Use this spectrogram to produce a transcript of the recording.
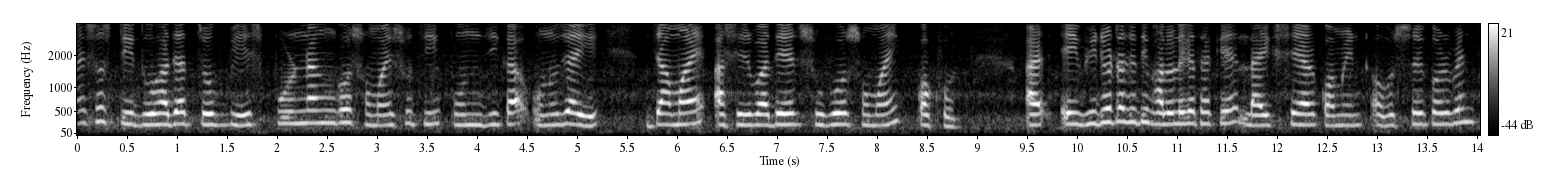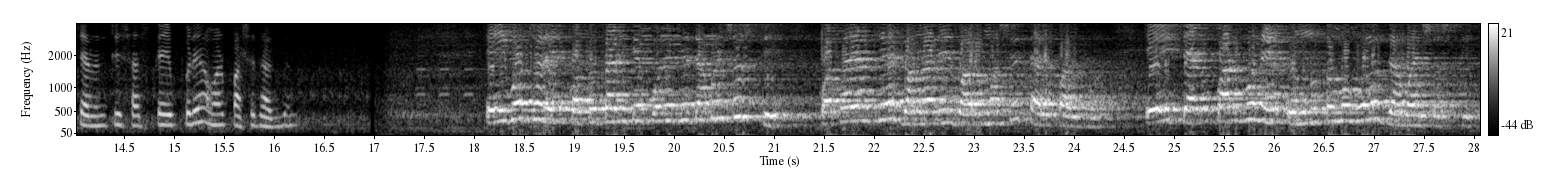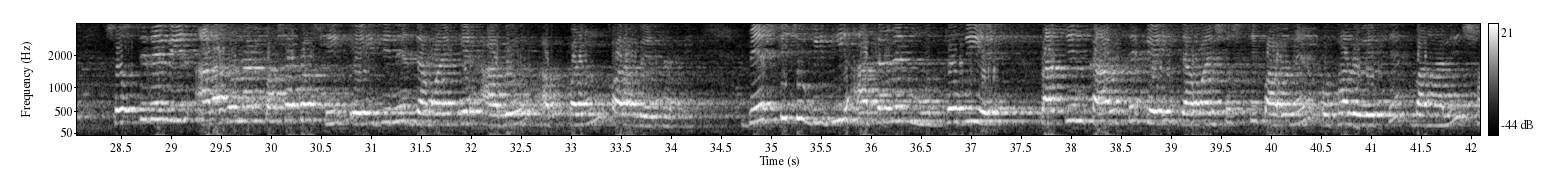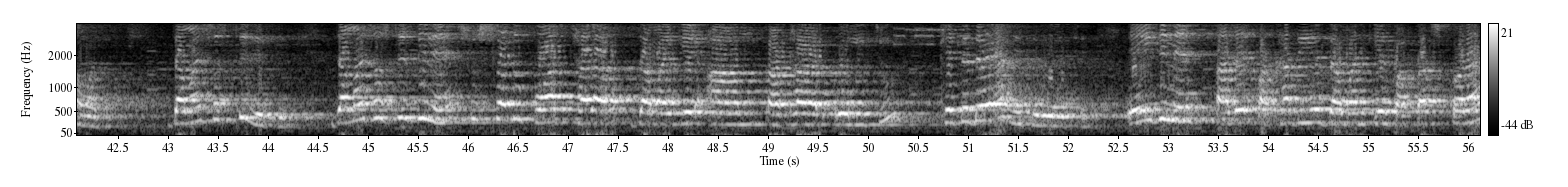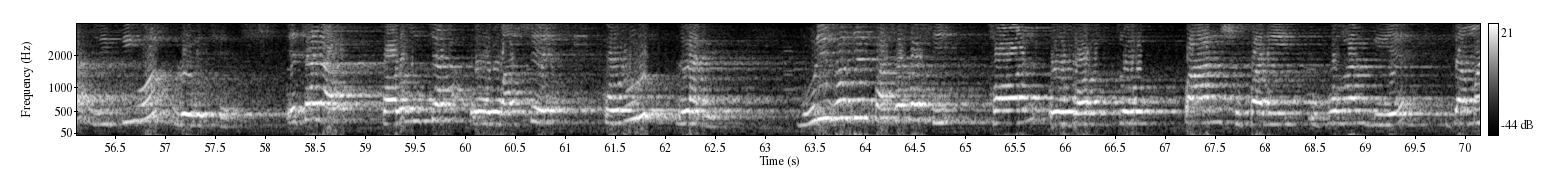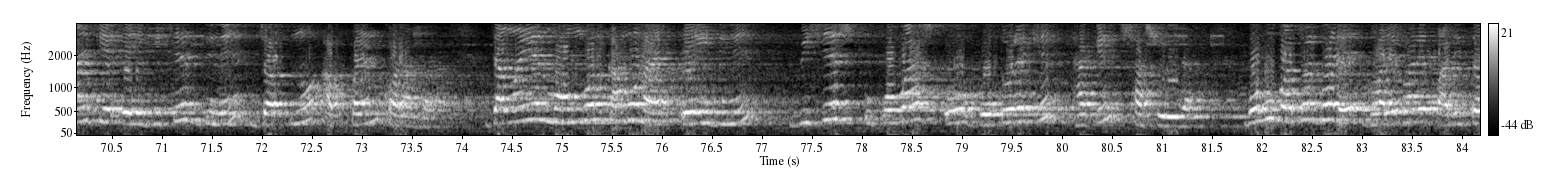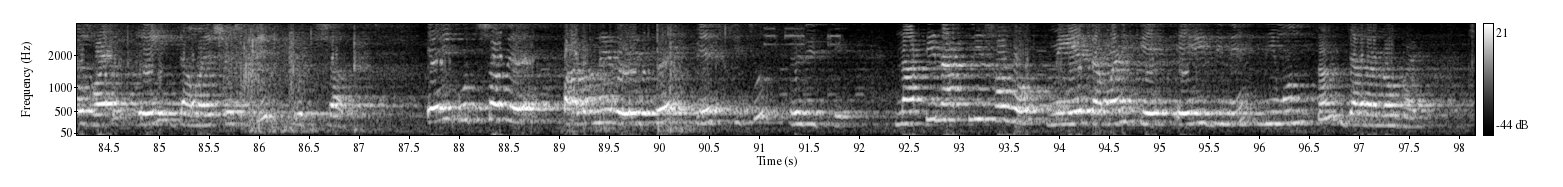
সময়ষষ্ঠী দু হাজার চব্বিশ পূর্ণাঙ্গ সময়সূচি পঞ্জিকা অনুযায়ী জামাই আশীর্বাদের শুভ সময় কখন? আর এই ভিডিওটা যদি ভালো লেগে থাকে লাইক শেয়ার কমেন্ট অবশ্যই করবেন। চ্যানেলটি সাবস্ক্রাইব করে আমার পাশে থাকবেন। এই বছরে কত তারিখে পড়েছে জামাই ষষ্ঠী? কথায় আছে বাঙালির বারো মাসে তেরো পার্বণ। এই তেরো পার্বণের অন্যতম হল জামাই ষষ্ঠী। ষষ্ঠী দেবীর আরাধনার পাশাপাশি এই দিনে জামাইকে আদর আপ্যায়ন করা হয়ে থাকে। বেশ কিছু বিধি আচারের মধ্য দিয়ে প্রাচীন কাল থেকে জামাই ষষ্ঠী পালনের প্রথা রয়েছে বাঙালি সমাজে। জামাই ষষ্ঠীর রীতি। জামাই ষষ্ঠীর দিনে সুস্বাদু পদ ছাড়াও জামাইকে আম, কাঁঠাল ও লিচু খেতে দেওয়ার রীতি রয়েছে। এই দিনে তাদের পাখা দিয়ে জামাইকে বাতাস করা রীতিও রয়েছে। এছাড়াও করমচা ও বাঁশে করুল লাগে। ভুড়ি ভোজের পাশাপাশি ফল ও বস্ত্র, পান, সুপারি উপহার দিয়ে জামাইকে এই বিশেষ দিনে যত্ন আপ্যায়ন করা হয়। জামাইয়ের মঙ্গল কামনায় এই দিনে বিশেষ উপবাস ও ব্রত রেখে থাকেন শাশুড়িরা। বহু বছর ধরে ঘরে ঘরে পালিত হয় এই জামাই ষষ্ঠীর উৎসব। এই উৎসবে পালনে রয়েছে বেশ কিছু রীতি। নাতি নাতনি সহ মেয়ে জামাইকে এই দিনে নিমন্ত্রণ জানানো হয়।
